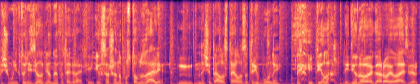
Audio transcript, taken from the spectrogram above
Почему никто не сделал ни одной фотографии? И в совершенно пустом зале, значит, Алла стояла за трибуной и пела «Ледяной горой айсберг».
